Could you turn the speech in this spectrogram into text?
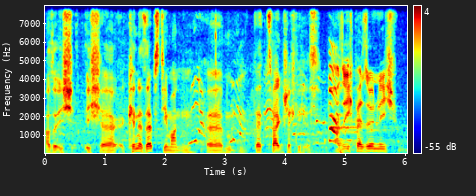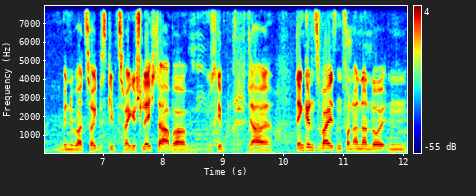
Also ich, ich äh, kenne selbst jemanden, ähm, der zweigeschlechtlich ist. Also ich persönlich bin überzeugt, es gibt zwei Geschlechter, aber es gibt ja Denkensweisen von anderen Leuten.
